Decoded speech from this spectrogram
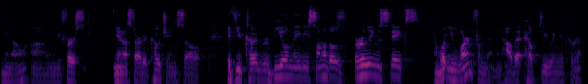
You know, uh, when you first, you know, started coaching. So, if you could reveal maybe some of those early mistakes and what you learned from them and how that helped you in your career.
